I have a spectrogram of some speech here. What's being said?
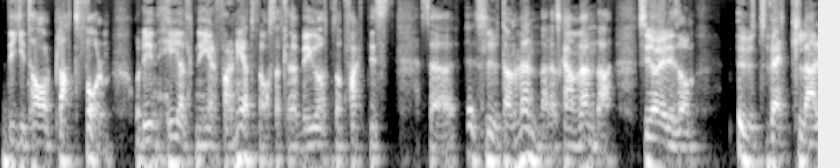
digital plattform och det är en helt ny erfarenhet för oss att kunna bygga upp som faktiskt så här, slutanvändaren ska använda. Så jag är liksom utvecklar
